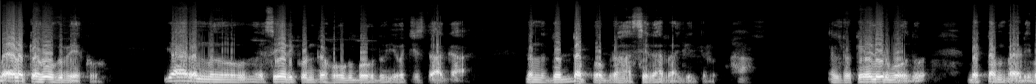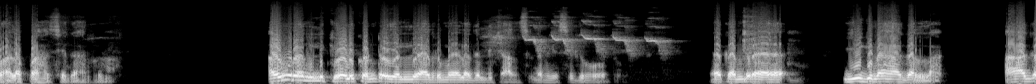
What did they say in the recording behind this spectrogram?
ಮೇಳಕ್ಕೆ ಹೋಗಬೇಕು. ಯಾರನ್ನು ಸೇರಿಕೊಂಡ್ರೆ ಹೋಗಬಹುದು ಯೋಚಿಸಿದಾಗ ನನ್ನ ದೊಡ್ಡಪ್ಪ ಒಬ್ರು ಹಾಸ್ಯಗಾರರಾಗಿದ್ರು ಹಾ. ಎಲ್ರು ಕೇಳಿರ್ಬೋದು ಬೆಟ್ಟಂಬಾಡಿ ಬಾಳಪ್ಪ ಹಾಸ್ಯಗಾರರು. ಅವರಲ್ಲಿ ಕೇಳಿಕೊಂಡ್ರೆ ಎಲ್ಲಿಯಾದ್ರೂ ಮೇಳದಲ್ಲಿ ಚಾನ್ಸ್ ನಮಗೆ ಸಿಗಬಹುದು. ಯಾಕಂದ್ರೆ ಈಗಿನ ಹಾಗಲ್ಲ. ಆಗ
